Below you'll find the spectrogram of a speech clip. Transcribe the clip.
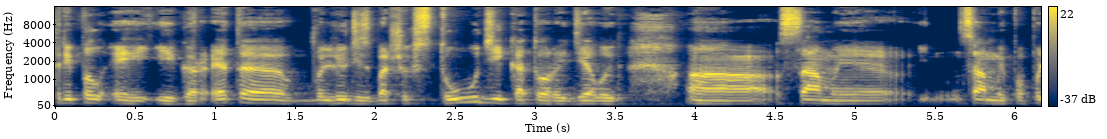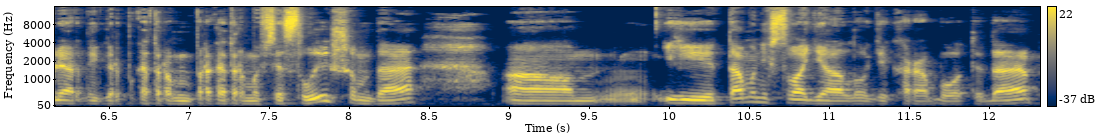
AAA игр. Это люди из больших студий, которые делают э, самые, самые популярные игры, по которым, про которые мы все слышим, да, э, и там у них своя логика работы, да.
